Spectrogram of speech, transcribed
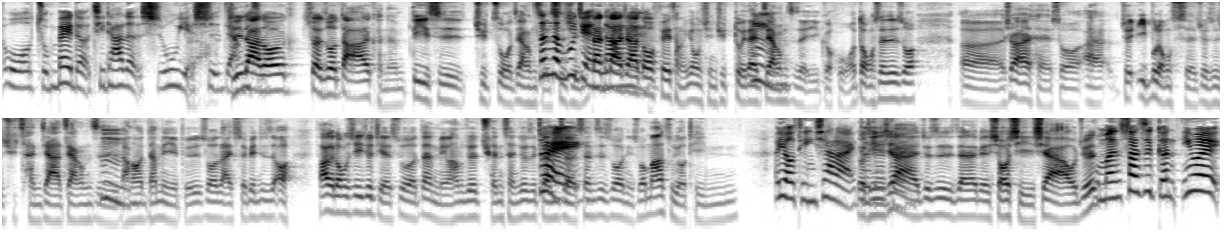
我准备的其他的食物也是这样。其实大家都虽然说大家可能第一次去做这样子的事情，真的不简单，但大家都非常用心去对待这样子的一个活动，嗯、甚至说，呃，肖太太说啊，就义不容辞的就是去参加这样子，嗯、然后他们也不是说来随便就是哦发个东西就结束了，但没有，他们就是全程就是跟着，甚至说你说妈祖有停。有停下来，有停下来，就是在那边休息一下。我觉得我们算是跟，因为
